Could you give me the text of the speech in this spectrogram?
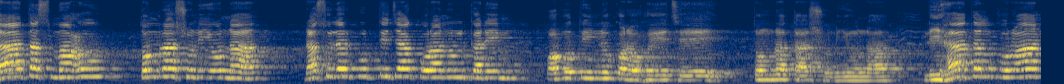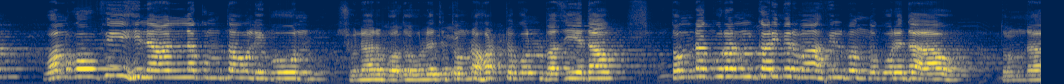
লা তোমরা শুনিও না, রাসুলের প্রতি যা কোরআনুল কারীম অবতীর্ণ করা হয়েছে, তোমরা তা শুনিও না। লিহাদাল কোরআন শোনার বদৌলতে তোমরা হট্টগোল বাজিয়ে দাও। তোমরা কোরআনুল কারিমের মাহফিল বন্ধ করে দাও। তোমরা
